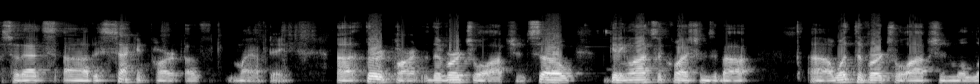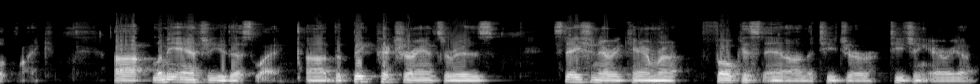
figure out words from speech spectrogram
So that's uh, the second part of my update. Uh, third part, the virtual option. So getting lots of questions about uh, what the virtual option will look like. Uh, let me answer you this way. Uh, the big picture answer is stationary camera focused in on the teacher teaching area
